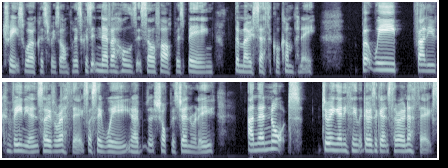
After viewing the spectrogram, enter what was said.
treats workers, for example, is because it never holds itself up as being the most ethical company. But we value convenience over ethics. I say we, you know, shoppers generally, and they're not doing anything that goes against their own ethics.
